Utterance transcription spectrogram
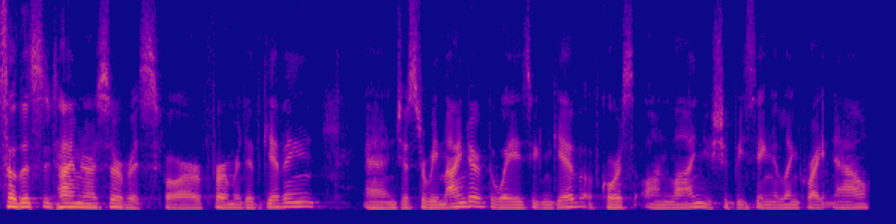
so this is the time in our service for affirmative giving. And just a reminder of the ways you can give. Of course, online, you should be seeing a link right now,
